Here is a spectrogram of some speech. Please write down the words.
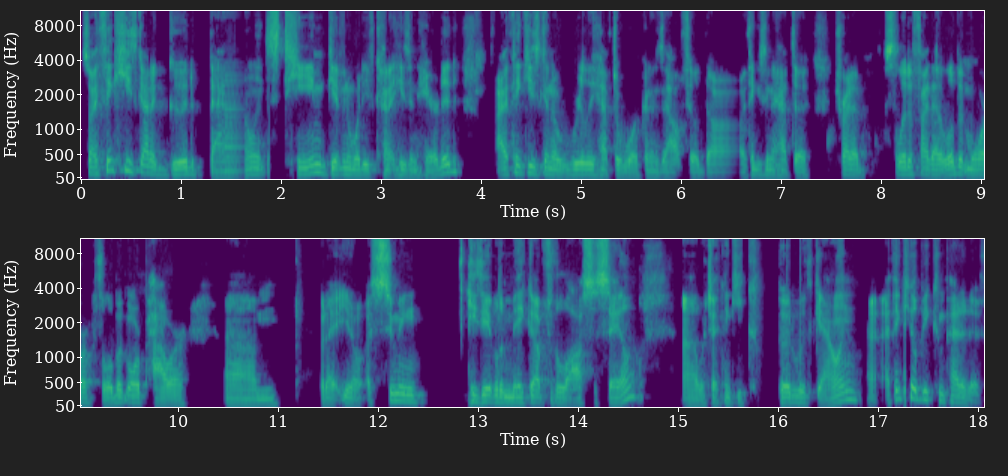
So I think he's got a good balanced team, given what he's kind of he's inherited. I think he's going to really have to work on his outfield, though. I think he's going to have to try to solidify that a little bit more with a little bit more power. Um, but I, you know, assuming he's able to make up for the loss of Sale, uh, which I think he could with Gallen. I think he'll be competitive.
